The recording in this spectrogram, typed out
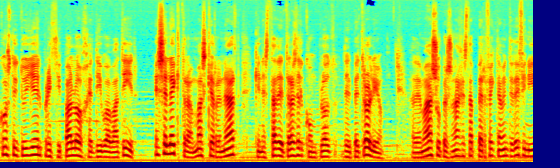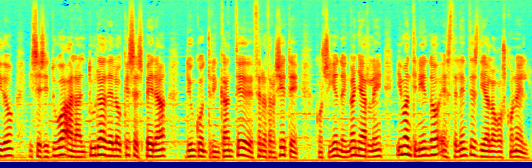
constituye el principal objetivo a batir. Es Electra, más que Renard, quien está detrás del complot del petróleo. Además, su personaje está perfectamente definido y se sitúa a la altura de lo que se espera de un contrincante de 007, consiguiendo engañarle y manteniendo excelentes diálogos con él.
